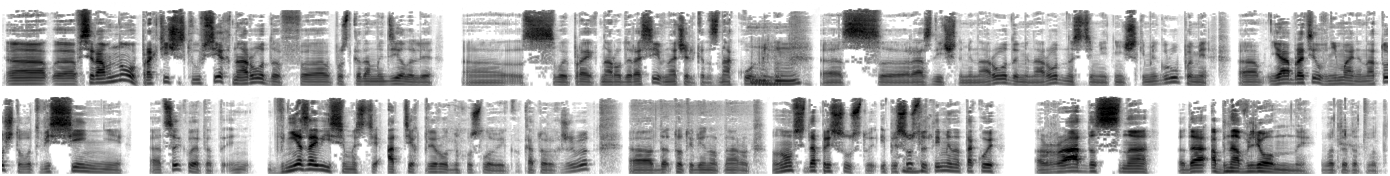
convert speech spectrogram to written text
все равно практически у всех народов, э, просто когда мы делали э, свой проект «Народы России», вначале, когда знакомили э, с различными народами, народностями, этническими группами, э, я обратил внимание на то, что вот весенний э, цикл этот, н- вне зависимости от тех природных условий, в которых живет э, тот или иной народ, но он всегда присутствует. И присутствует именно такой радостно да, обновленный вот этот вот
